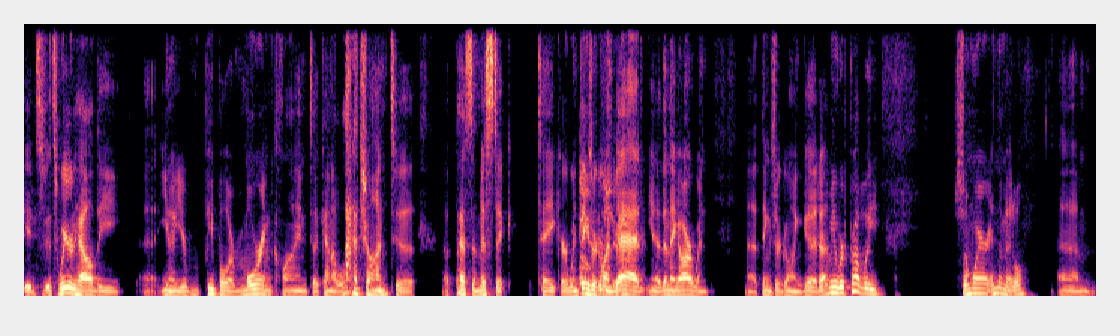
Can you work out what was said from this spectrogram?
it's it's weird how the uh, you know your people are more inclined to kind of latch on to a pessimistic take or when things Oh, are going sure. bad you know than they are when uh, things are going good. I mean we're probably somewhere in the middle. Um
